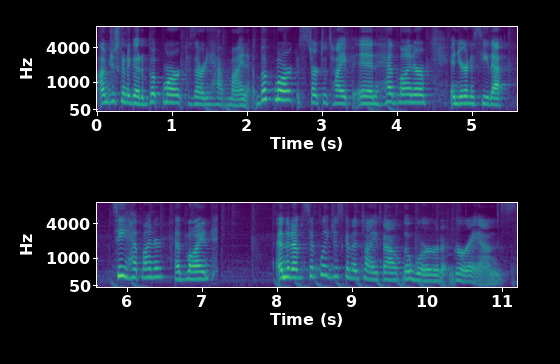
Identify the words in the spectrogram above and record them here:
I'm just going to go to bookmark because I already have mine bookmark. Start to type in Headliner and you're going to see that See, headliner, headline. And then I'm simply just to type out the word grands.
